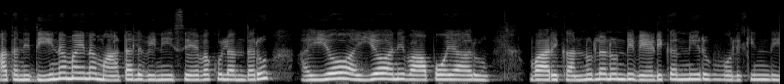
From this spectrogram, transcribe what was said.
అతని దీనమైన మాటలు విని సేవకులందరూ అయ్యో అయ్యో అని వాపోయారు. వారి కన్నుల నుండి వేడి కన్నీరు ఒలికింది.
